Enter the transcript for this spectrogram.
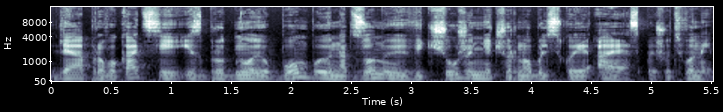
для провокації із брудною бомбою над зоною відчуження Чорнобильської АЕС. Пишуть вони.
